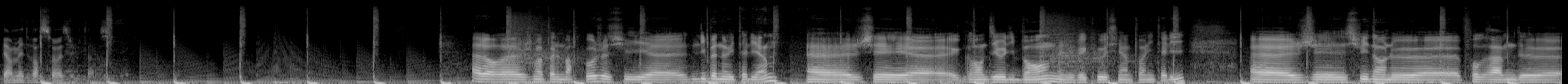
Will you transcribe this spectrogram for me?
permet de voir ce résultat aussi. Alors, euh, je m'appelle Marco, je suis euh, libano-italien. j'ai grandi au Liban, mais j'ai vécu aussi un peu en Italie. Euh, je suis dans le euh, programme de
